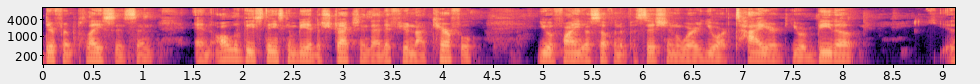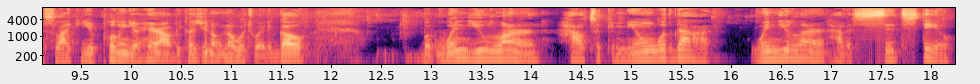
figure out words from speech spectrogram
different places, and and all of these things can be a distraction. That if you're not careful, you will find yourself in a position where you are tired, you're beat up. It's like you're pulling your hair out because you don't know which way to go. But when you learn how to commune with God, when you learn how to sit still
